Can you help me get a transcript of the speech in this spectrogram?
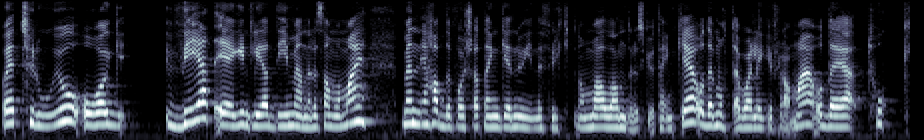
Og jeg tror jo og vet egentlig at de mener det samme om meg, men jeg hadde fortsatt den genuine frykten om hva alle andre skulle tenke, og det måtte jeg bare legge fra meg, og det tok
